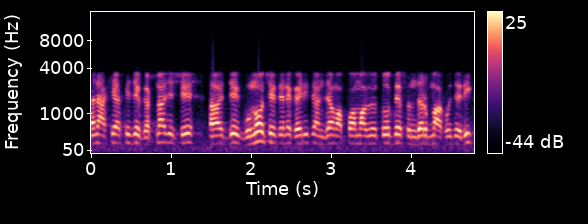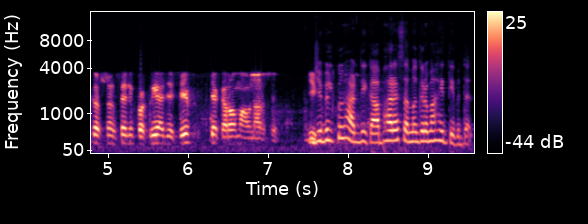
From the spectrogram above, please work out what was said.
અને આખી આખી જે ઘટના જે છે જે ગુનો છે તેને કઈ રીતે અંજામ આપવામાં આવ્યો હતો તે સંદર્ભમાં આખું જે રિકન્સ્ટ્રક્શનની પ્રક્રિયા જે છે તે કરવામાં આવનાર છે. જી. બિલકુલ, હાર્દિક આભાર સમગ્ર માહિતી બદલ.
